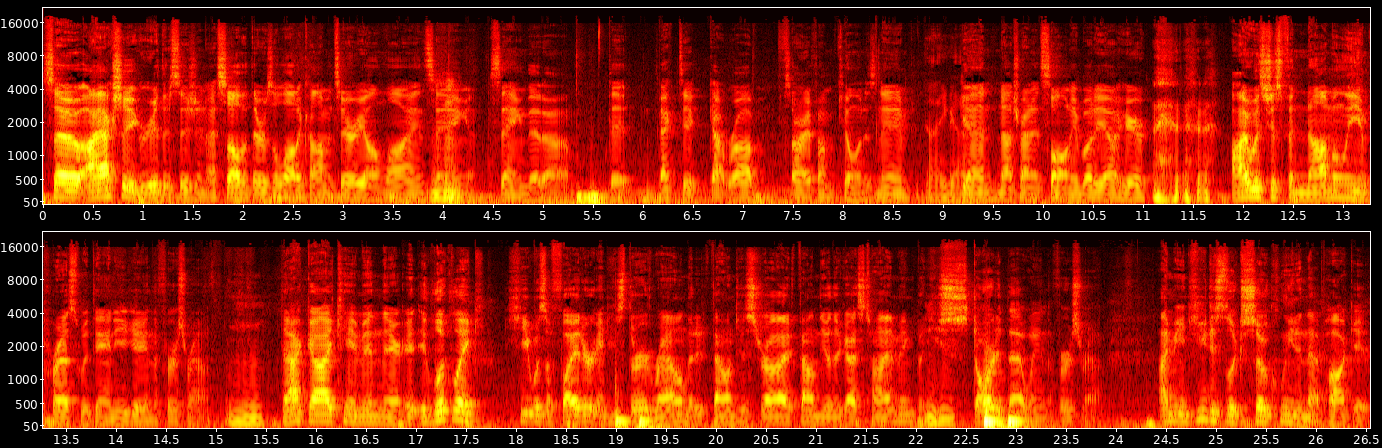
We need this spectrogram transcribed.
So I actually agree with the decision. I saw that there was a lot of commentary online saying mm-hmm. saying that um, that Bektic got robbed. Sorry if I'm killing his name. No, Again, it. not trying to insult anybody out here. I was just phenomenally impressed with Dan Ige in the first round. Mm-hmm. That guy came in there. It, it, looked like he was a fighter in his third round that had found his stride, found the other guy's timing, but mm-hmm. he started that way in the first round. I mean, he just looked so clean in that pocket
